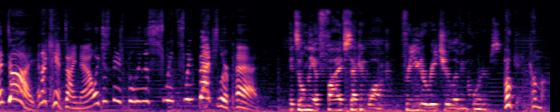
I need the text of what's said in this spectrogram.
and die. And I can't die now. I just finished building this sweet, sweet bachelor pad. It's only a five second walk for you to reach your living quarters. Okay, come on.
